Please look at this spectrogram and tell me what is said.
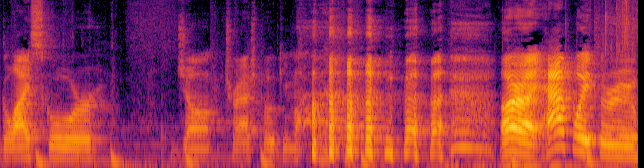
Gliscor junk trash Pokemon. all right, halfway through.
